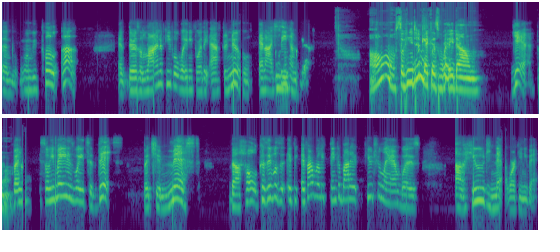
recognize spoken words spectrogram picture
And when we pull up, and there's a line of people waiting for the afternoon, and I mm-hmm. see him there. Oh, so he did make his way down. Yeah, but so he made his way to this, but you missed the whole because it was if if I really think about it, Futureland was a huge networking event.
